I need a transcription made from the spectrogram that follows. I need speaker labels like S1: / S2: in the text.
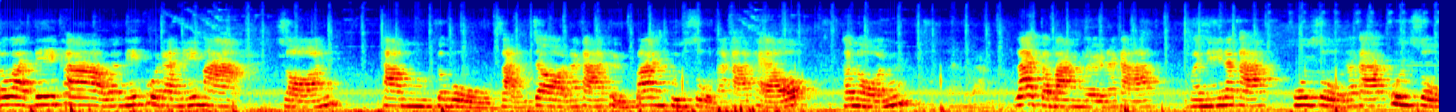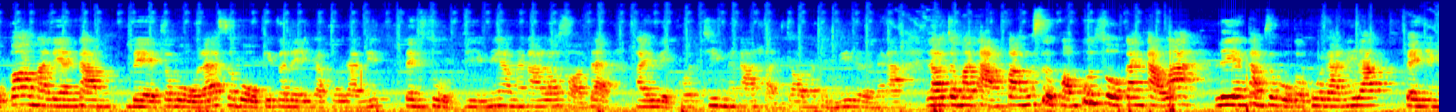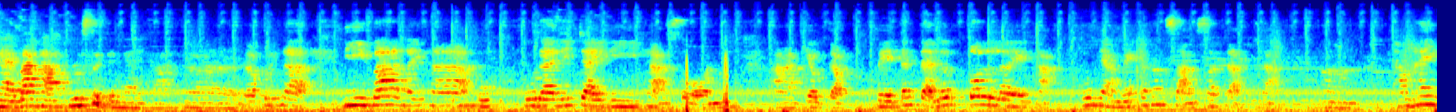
S1: สวัสดีค่ะ วันนี้ครูดานี้มาสอนทำสบู่สัญจรนะคะ ถึงบ้านคุณสูตรนะคะ แถวถนนลาดกระบังเลยนะคะ วันนี้นะคะ คุณสูตรนะคะ คุณสูตรก็มาเรียนทำเบสสบู่และสบู่กิตเลนกับครูดานี้เป็นสูตรพรีเมียมนะคะ เราสอนแบบ private coaching นะคะสัญจรมาถึงนี่เลยนะคะ เราจะมาถามความรู้สึกของคุณสูตรกันค่ะว่า เรียนทำสบู่กับครูดานี้แล้วเป็นยังไงบ้างคะ รู้สึกยังไงคะ
S2: ขอบคุณค่ะ ดีมากเลยค่ะครูดานิใจดีค่ะสอนอเกี่ยวกับเบสตั้งแต่เริ่มต้นเลยค่ะ ทุกอย่างแม้กระทั่งสารสกัดค่ะ อ่าทำให้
